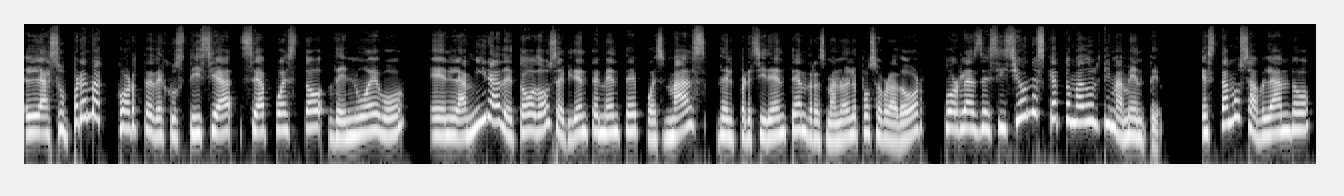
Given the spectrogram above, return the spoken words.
la Suprema Corte de Justicia se ha puesto de nuevo en la mira de todos, evidentemente, pues más del presidente Andrés Manuel López Obrador, por las decisiones que ha tomado últimamente. Estamos hablando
